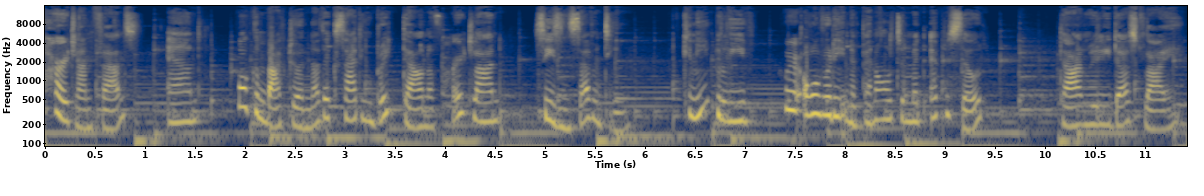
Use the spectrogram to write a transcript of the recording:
Heartland fans, and welcome back to another exciting breakdown of Heartland Season 17. Can you believe we're already in a penultimate episode? Time really does fly.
